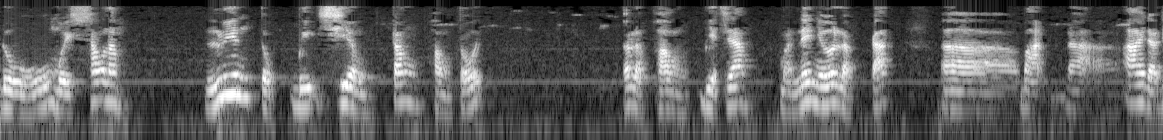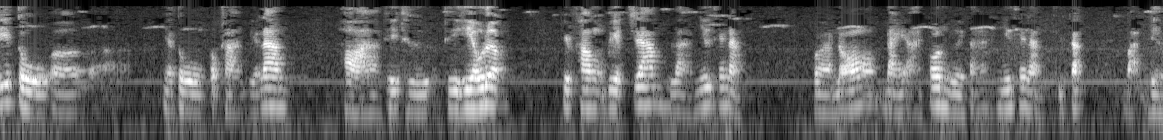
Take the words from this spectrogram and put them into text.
đủ 16 năm liên tục bị xiềng trong phòng tối. Đó là phòng biệt giam. Mà nên nhớ là các uh, bạn đã ai đã đi tù ở nhà tù cộng sản Việt Nam họ thì thử thì hiểu được cái phòng biệt giam là như thế nào và nó đầy ải con người ta như thế nào thì các bạn đều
